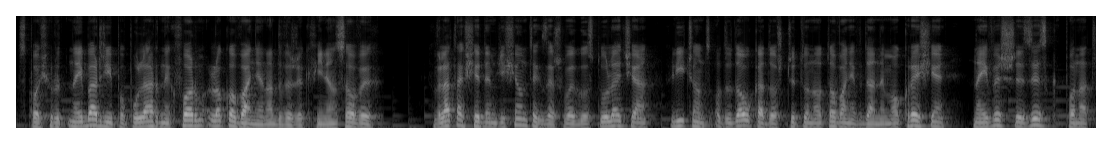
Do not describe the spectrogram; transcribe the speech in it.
spośród najbardziej popularnych form lokowania nadwyżek finansowych. W latach 70. zeszłego stulecia, licząc od dołka do szczytu notowań w danym okresie, najwyższy zysk ponad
